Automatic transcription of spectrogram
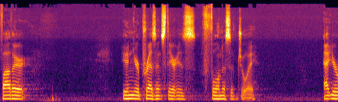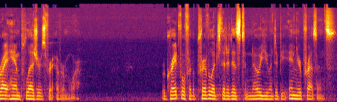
Father, in your presence there is fullness of joy. At your right hand, pleasures forevermore. We're grateful for the privilege that it is to know you and to be in your presence,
